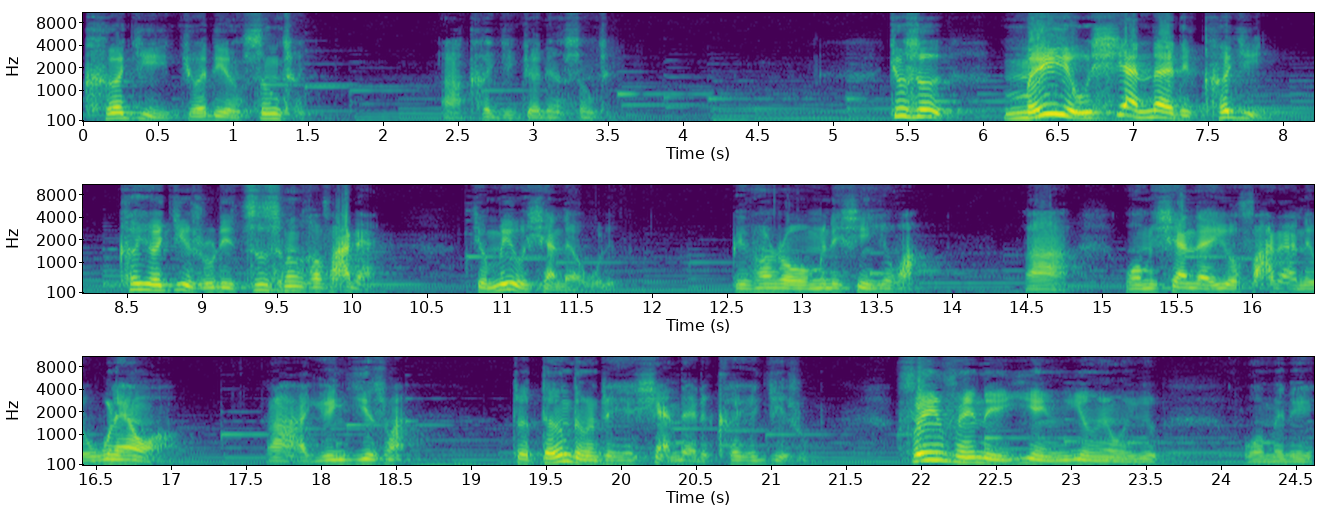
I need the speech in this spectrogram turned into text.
科技决定生存。啊，科技决定生存，就是没有现代的科技、科学技术的支撑和发展，就没有现代物流。比方说我们的信息化，啊，我们现在又发展的物联网，啊，云计算，这等等这些现代的科学技术，纷纷的应应用于我们的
